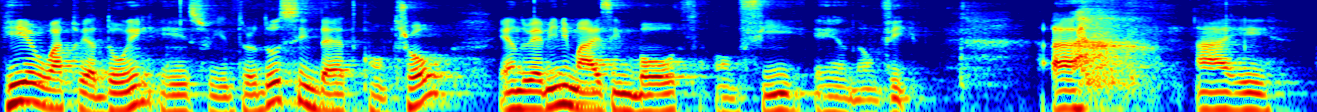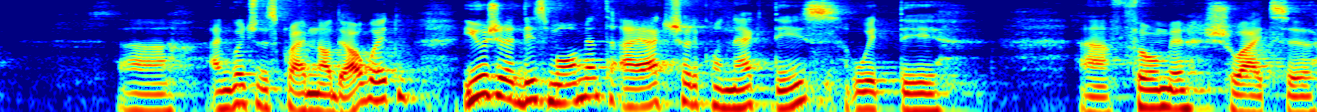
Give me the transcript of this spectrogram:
Here, what we are doing is we're introducing that control and we are minimizing both on phi and on v. Uh, I, uh, I'm going to describe now the algorithm. Usually at this moment, I actually connect this with the uh, Föllmer-Schweizer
